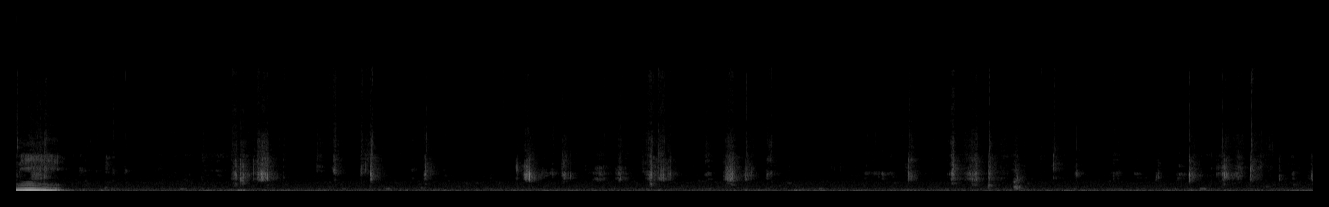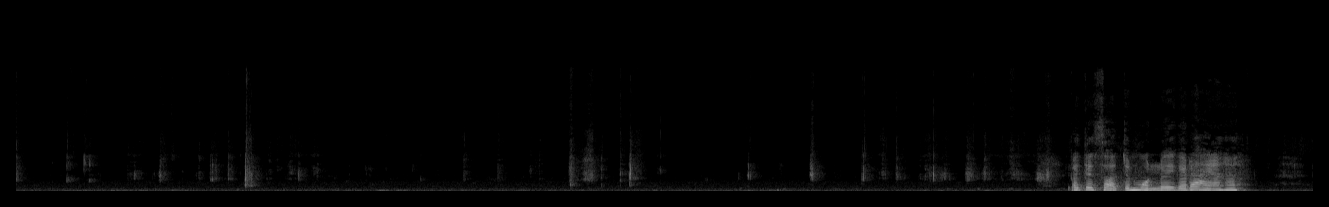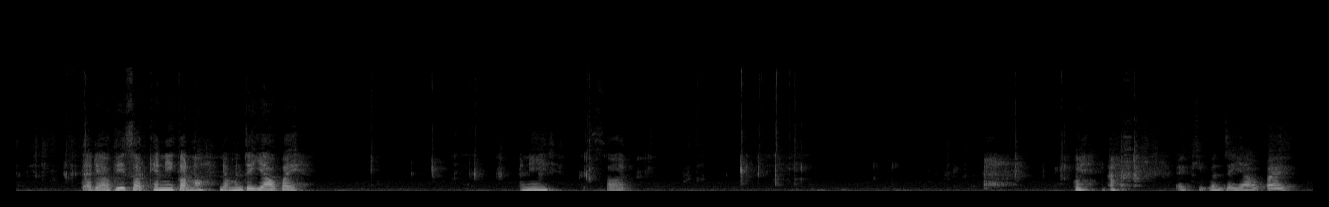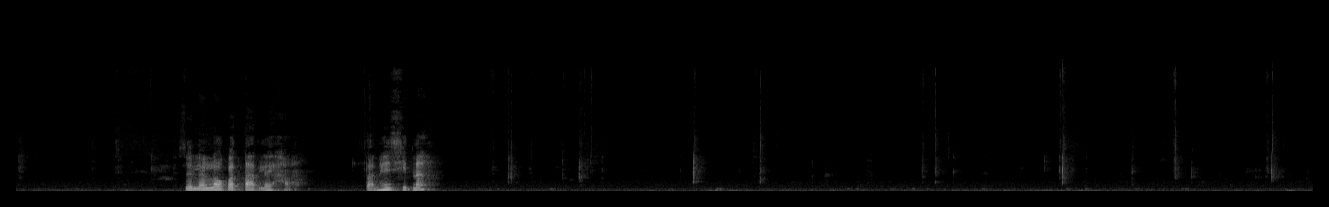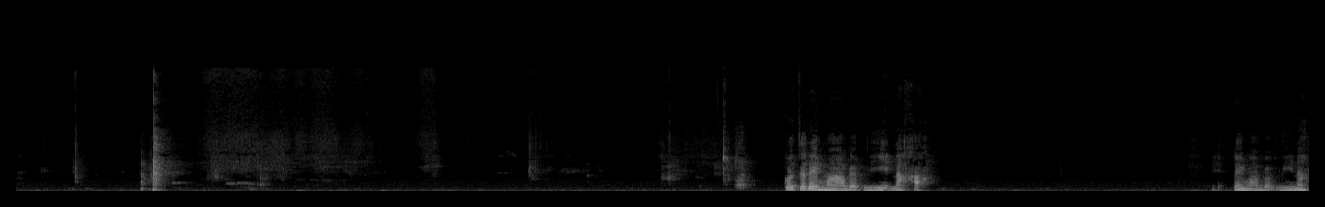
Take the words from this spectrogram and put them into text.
นี่ เราจะสอดจนหมดเลยก็ได้นะคะแต่เดี๋ยวพี่สอดแค่นี้ก่อนเนาะเดี๋ยวมันจะยาวไป อันนี้สอดเอ้ยอะเดี๋ยวคลิปมันจะยาวไป เสร็จแล้วเราก็ตัดเลยค่ะ ตัดให้ชิดนะ ก็จะได้มาแบบนี้นะคะ ได้มาแบบนี้นะ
